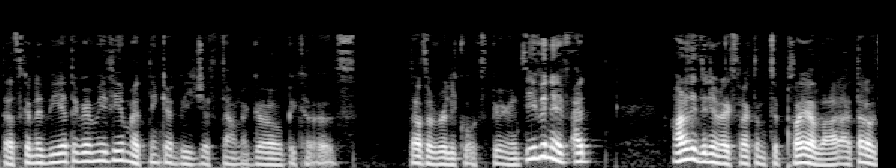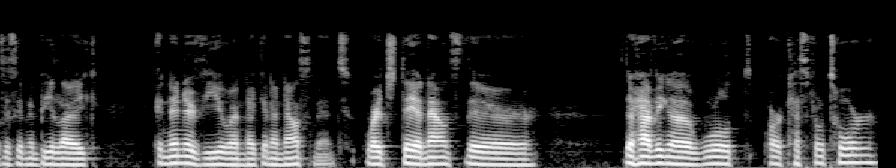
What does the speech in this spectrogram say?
that's going to be at the Grammy Museum, I think I'd be just down to go because that was a really cool experience. Even if I honestly didn't even expect them to play a lot, I thought it was just going to be like an interview and like an announcement, which they announced their they're having a world orchestral tour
